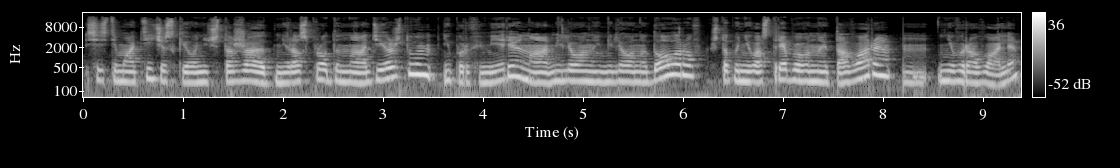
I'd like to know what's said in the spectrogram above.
систематически уничтожают нераспроданную одежду и парфюмерию на миллионы и миллионы долларов, чтобы невостребованные товары не воровали,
